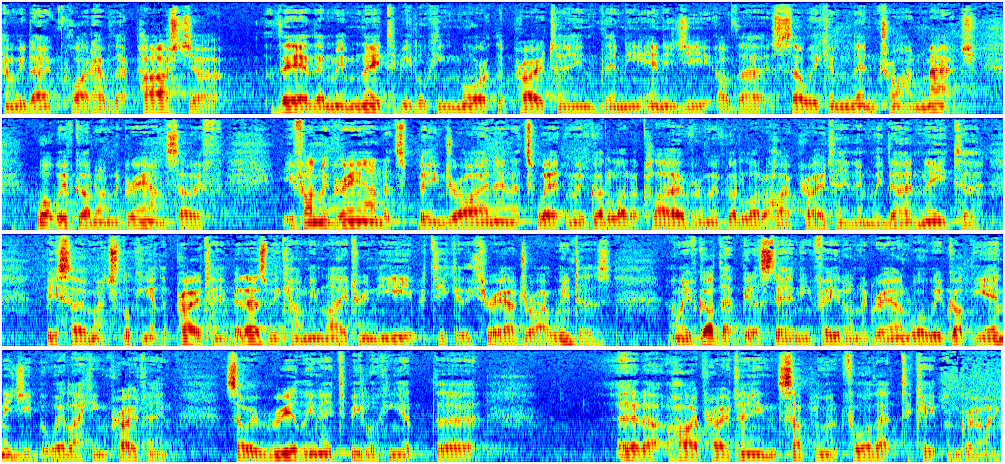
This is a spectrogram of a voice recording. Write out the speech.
and we don't quite have that pasture there, then we need to be looking more at the protein than the energy of those, so we can then try and match what we've got on the ground. So if if on the ground it's been dry and then it's wet and we've got a lot of clover and we've got a lot of high protein, then we don't need to be so much looking at the protein. But as we come in later in the year, particularly through our dry winters, and we've got that bit of standing feed on the ground, well, we've got the energy, but we're lacking protein. So we really need to be looking at the at a high protein supplement for that to keep them growing.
